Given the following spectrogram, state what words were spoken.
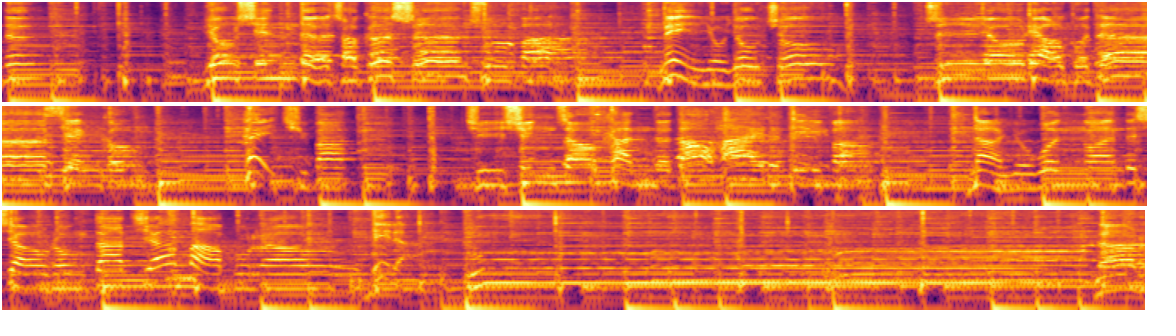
的，悠闲的朝歌声出发，没有忧愁，只有辽阔的天空。嘿，去吧，去寻找看得到海的地方，那有温暖的笑容，大家马不绕。嘿啦，呜，那罗。那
